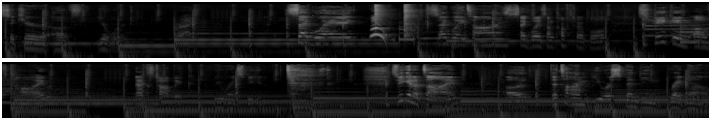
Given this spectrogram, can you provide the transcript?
secure of your word. Right. Segue. Woo! Segue time. Segway's uncomfortable. Speaking of time, next topic. We weren't speaking. speaking of time, uh, the time you are spending right now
